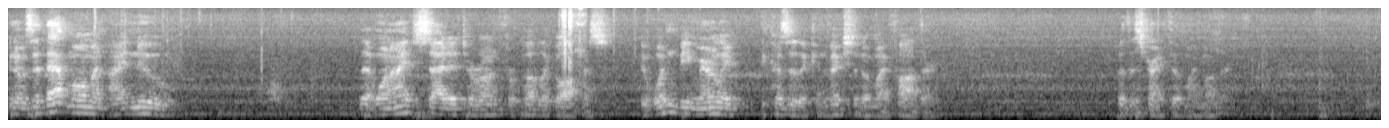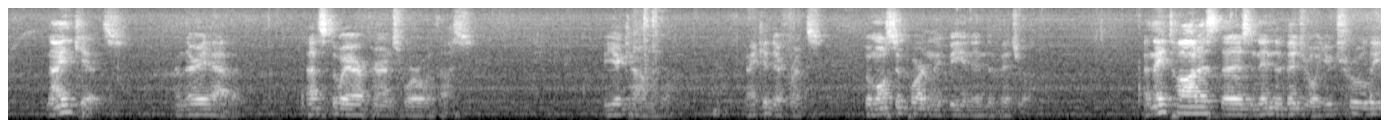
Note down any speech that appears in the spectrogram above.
And it was at that moment I knew that when I decided to run for public office, it wouldn't be merely because of the conviction of my father with the strength of my mother. Nine kids, and there you have it. That's the way our parents were with us. be accountable, make a difference, but most importantly, be an individual. And they taught us that as an individual, you truly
